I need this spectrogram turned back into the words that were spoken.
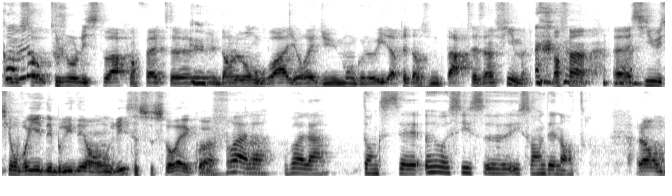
Comme nous, nous. toujours l'histoire qu'en fait, euh, mm. dans le hongrois, il y aurait du mongoloïde, peut-être dans une part très infime. Enfin, euh, si, si on voyait des bridés en Hongrie, ça se saurait, quoi. voilà, voilà. Donc c'est eux aussi, ils sont des nôtres. Alors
